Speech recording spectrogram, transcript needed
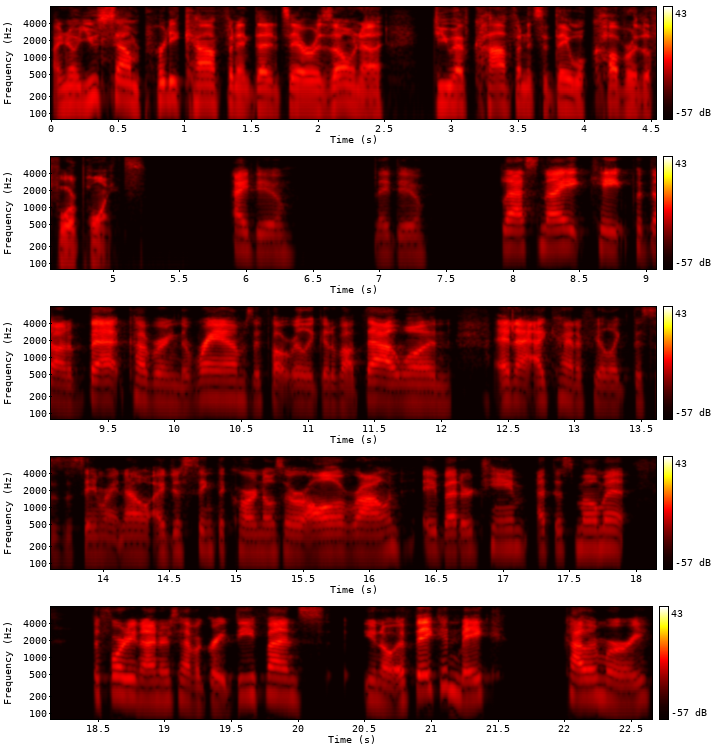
I know you sound pretty confident that it's Arizona. Do you have confidence that they will cover the four points? I do. They do last night kate put down a bet covering the rams. I felt really good about that one and i, I kind of feel like this is the same right now. I just think the cardinals are all around a better team at this moment. The 49ers have a great defense. You know if they can make kyler murray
